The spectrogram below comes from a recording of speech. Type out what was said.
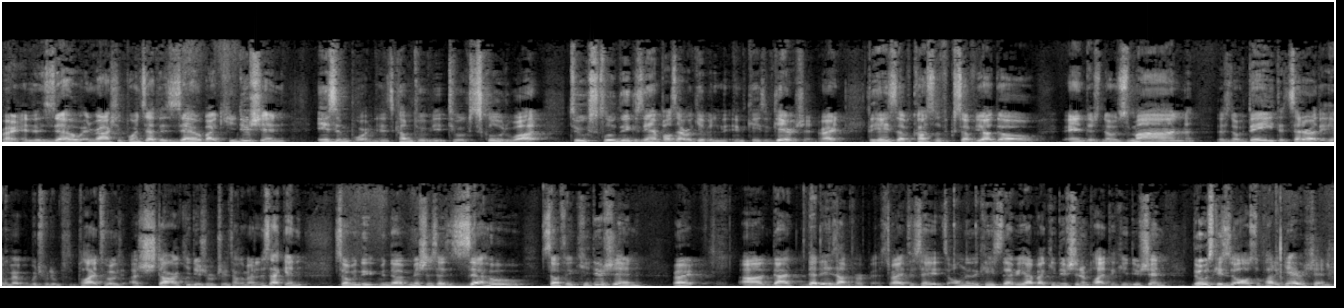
right, and the Zehu, and Rashi points out the Zehu by Kiddushin is important. It's come to, to exclude what? To exclude the examples that were given in, in the case of Gerushin, right? The case of Kasav Ksav Yado, and there's no zman, there's no date, etc., which would apply to a, a star kiddushin, which we're talking about in a second. So when the when the mission says zehu safik kiddushin, right? Uh, that that is on purpose, right? To say it's only the cases that we have by kiddushin apply to kiddushin. Those cases also apply to gerushin.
